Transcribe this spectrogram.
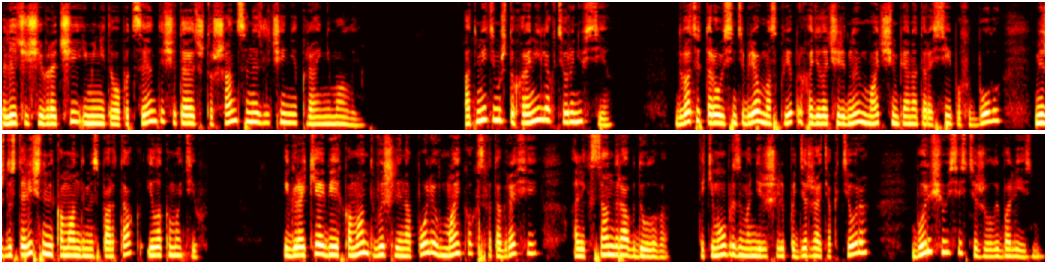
Лечащие врачи именитого пациента считают, что шансы на излечение крайне малы. Отметим, что хоронили актера не все. 22 сентября в Москве проходил очередной матч чемпионата России по футболу между столичными командами «Спартак» и «Локомотив». Игроки обеих команд вышли на поле в майках с фотографией Александра Абдулова. Таким образом, они решили поддержать актера, борющегося с тяжелой болезнью.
